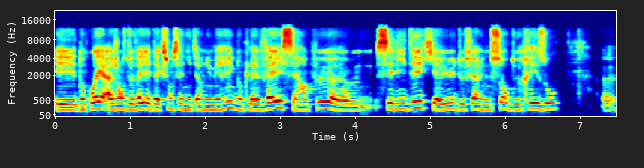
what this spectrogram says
Et donc, ouais, agence de veille et d'action sanitaire numérique. Donc, la veille, c'est un peu, euh, c'est l'idée qu'il y a eu de faire une sorte de réseau euh,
